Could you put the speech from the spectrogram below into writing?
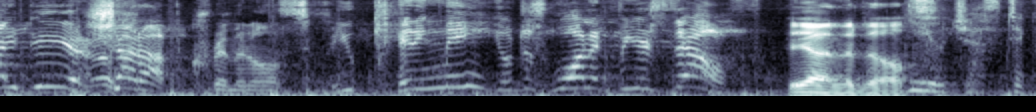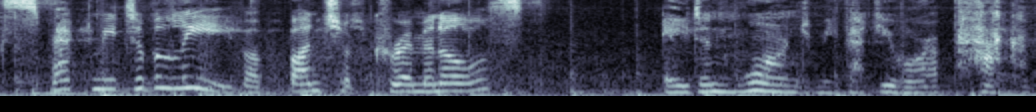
idea. Shut up, criminals. Are you kidding me? You'll just want it for yourself. Ja, inderdaad. You just expect me to believe a bunch of criminals? Aiden warned me that you were a pack of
